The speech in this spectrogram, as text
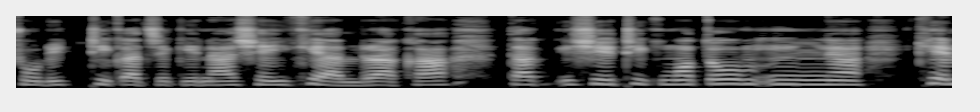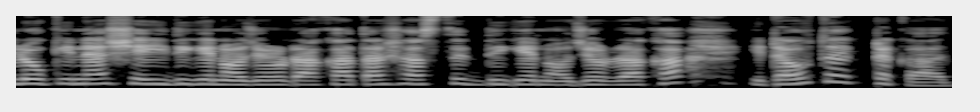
শরীর ঠিক আছে কিনা সেই খেয়াল রাখা, তা সে ঠিক মতো খেলো কিনা সেই দিকে নজর রাখা, তার স্বাস্থ্যের দিকে নজর রাখা, এটাও তো একটা কাজ।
